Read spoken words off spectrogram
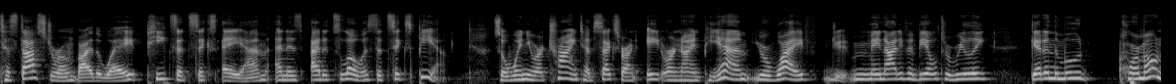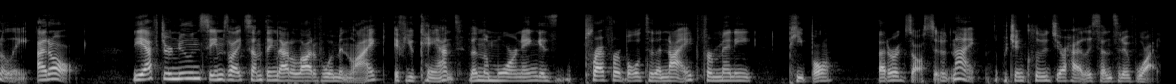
Testosterone, by the way, peaks at 6 a.m. and is at its lowest at 6 p.m. So when you are trying to have sex around 8 or 9 p.m., your wife may not even be able to really get in the mood hormonally at all. The afternoon seems like something that a lot of women like. If you can't, then the morning is preferable to the night for many people that are exhausted at night, which includes your highly sensitive wife.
